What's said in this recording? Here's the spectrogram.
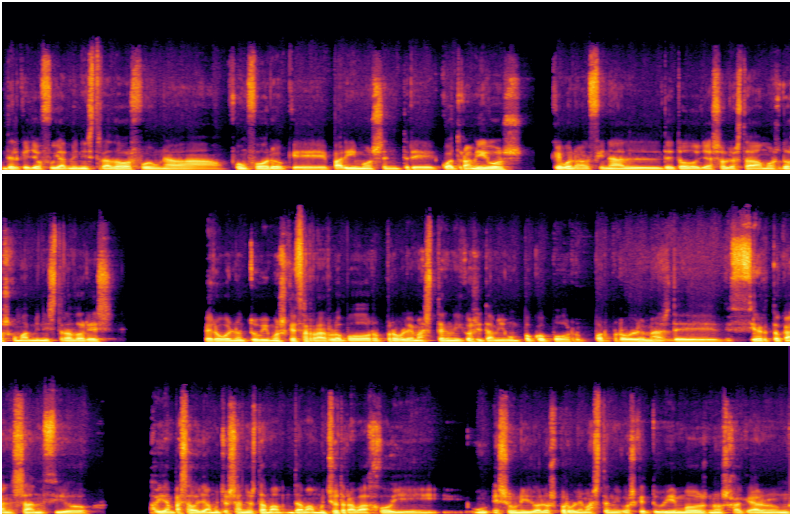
del que yo fui administrador. Fue, una, fue un foro que parimos entre cuatro amigos, que bueno, al final de todo ya solo estábamos dos como administradores, pero bueno, tuvimos que cerrarlo por problemas técnicos y también un poco por, por problemas de, cierto cansancio. Habían pasado ya muchos años, daba, daba, mucho trabajo y eso unido a los problemas técnicos que tuvimos, nos hackearon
